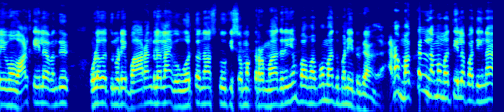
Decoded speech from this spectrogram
இவன் வாழ்க்கையில வந்து உலகத்தினுடைய பாரங்கள் எல்லாம் இவன் ஒருத்தன் தான் தூக்கி சுமக்கிற மாதிரியும் பமாத்து பண்ணிட்டு இருக்காங்க ஆனா மக்கள் நம்ம மத்தியில பாத்தீங்கன்னா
